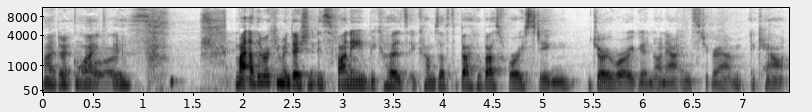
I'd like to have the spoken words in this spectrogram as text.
I don't like this. My other recommendation is funny because it comes off the back of us roasting Joe Rogan on our Instagram account.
